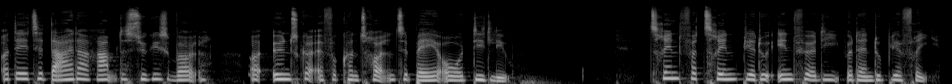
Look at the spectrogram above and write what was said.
og det er til dig, der er ramt af psykisk vold og ønsker at få kontrollen tilbage over dit liv. Trin for trin bliver du indført i, hvordan du bliver fri.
